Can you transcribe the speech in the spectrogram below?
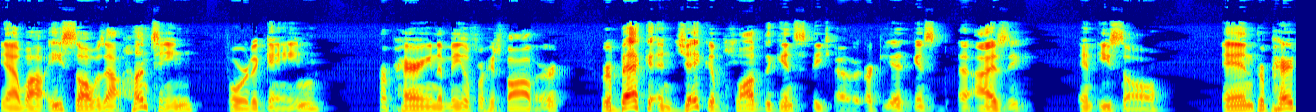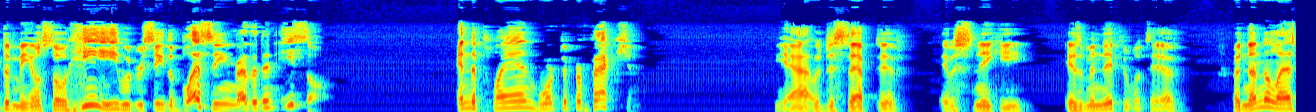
Yeah, while Esau was out hunting for the game, preparing a meal for his father, Rebekah and Jacob plotted against each other, or against uh, Isaac and Esau, and prepared the meal so he would receive the blessing rather than Esau. And the plan worked to perfection. Yeah, it was deceptive, it was sneaky, it was manipulative, but nonetheless,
